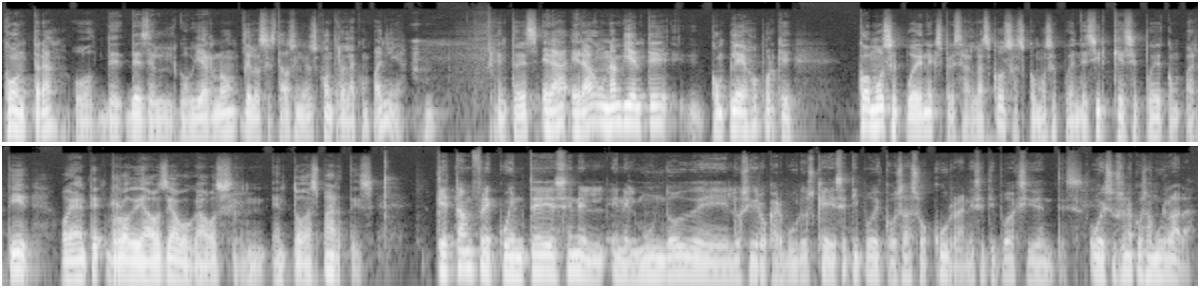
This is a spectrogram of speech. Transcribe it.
contra o desde el gobierno de los Estados Unidos contra la compañía. Entonces era, era un ambiente complejo porque cómo se pueden expresar las cosas, cómo se pueden decir, qué se puede compartir. Obviamente rodeados de abogados en, todas partes. ¿Qué tan frecuente es en el, en el mundo de los hidrocarburos que ese tipo de cosas ocurran, ese tipo de accidentes? ¿O eso es una cosa muy rara?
